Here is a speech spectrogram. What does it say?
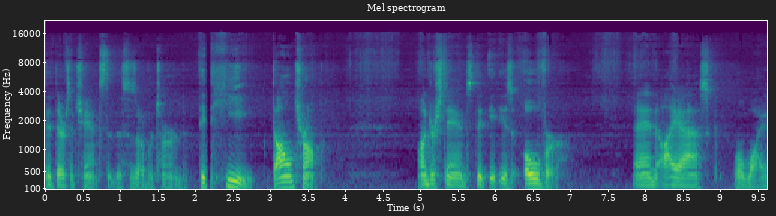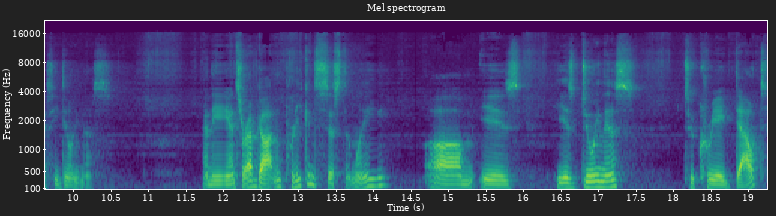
that there's a chance that this is overturned, that he, Donald Trump, understands that it is over. And I ask, well, why is he doing this? And the answer I've gotten pretty consistently um, is he is doing this to create doubt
